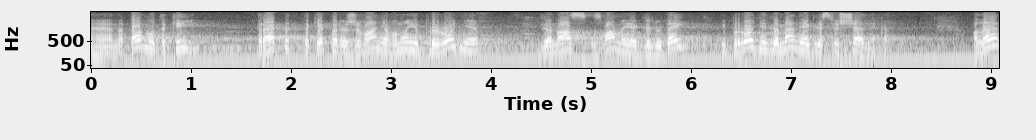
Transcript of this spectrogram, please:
е, напевно, такий трепет, таке переживання, воно є природнє для нас з вами, як для людей, і природнє для мене, як для священника. Але,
